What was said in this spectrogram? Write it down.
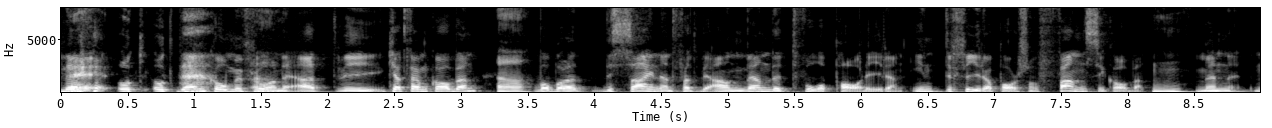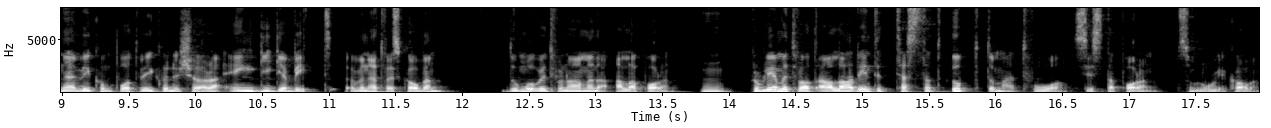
Nej, och, och den kommer från att vi, Cat 5-kabeln Ja. var bara designad för att vi använde två par i den, inte fyra par som fanns i kabeln. Mm. Men när vi kom på att vi kunde köra en gigabit över nätverkskabeln, då var vi tvungna att använda alla paren. Mm. Problemet var att alla hade inte testat upp de här två sista paren som låg i kabeln.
